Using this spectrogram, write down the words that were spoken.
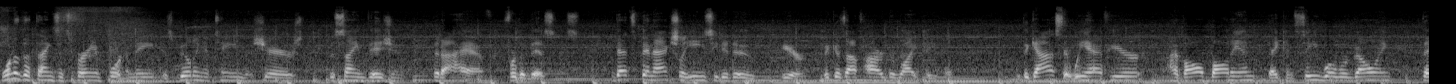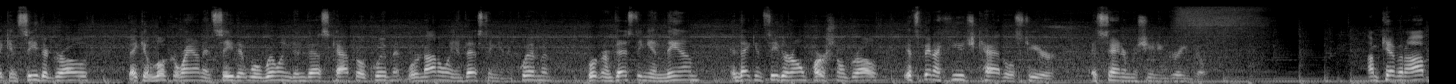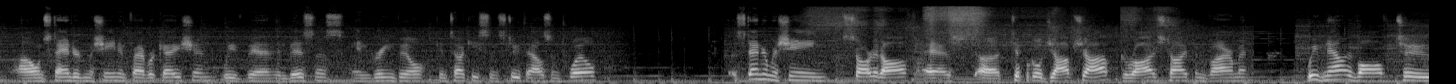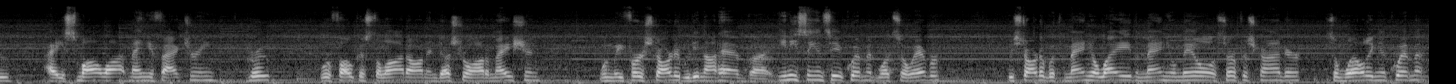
One of the things that's very important to me is building a team that shares the same vision that I have for the business. That's been actually easy to do here because I've hired the right people. The guys that we have here have all bought in. They can see where we're going. They can see the growth. They can look around and see that we're willing to invest capital equipment. We're not only investing in equipment, we're investing in them and they can see their own personal growth. It's been a huge catalyst here at Standard Machine in Greenville. I'm Kevin Opp. I own Standard Machine and Fabrication. We've been in business in Greenville, Kentucky since 2012. Standard Machine started off as a typical job shop, garage type environment. We've now evolved to a small lot manufacturing group. We're focused a lot on industrial automation. When we first started, we did not have uh, any CNC equipment whatsoever. We started with manual lathe, a manual mill, a surface grinder, some welding equipment.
